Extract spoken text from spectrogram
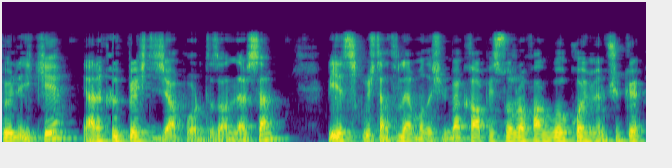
bölü 2 yani 45 cevap orada zannedersem. Bir yere sıkmıştı hatırlayamadım şimdi. Ben KPSS soruları falan koymuyorum çünkü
